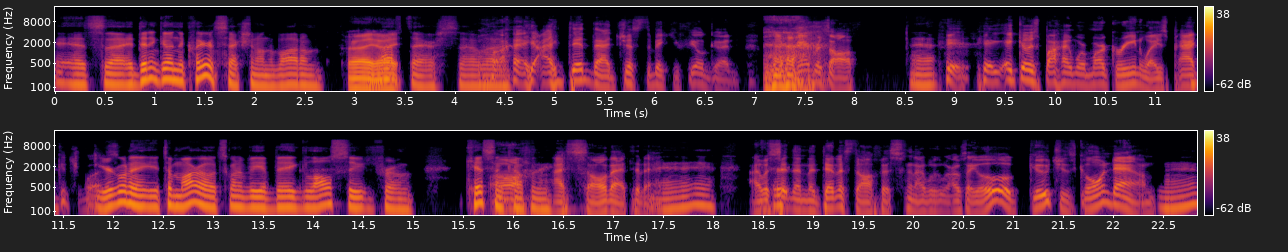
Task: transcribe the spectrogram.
it's uh, it didn't go in the clearance section on the bottom Right, left right. there. So uh, I, I did that just to make you feel good. The camera's off. yeah. It, it goes behind where Mark Greenway's package was. You're gonna tomorrow. It's gonna be a big lawsuit from Kiss and Oh, Company. I saw that today. Yeah, I was sitting in the dentist office and I was I was like, "Oh, Gooch is going down." yeah.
